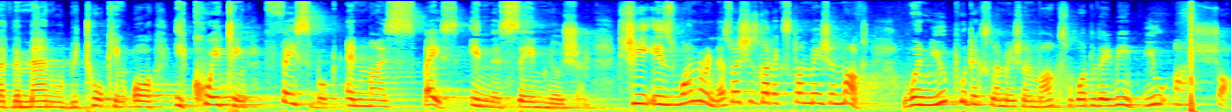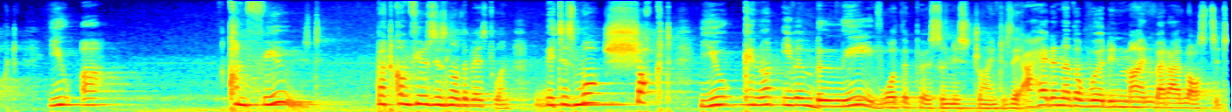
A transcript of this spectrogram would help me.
that the man would be talking or equating Facebook and MySpace in the same notion. She is wondering. That's why she's got exclamation marks. When you put exclamation marks, what do they mean? You are shocked. You are confused. But confused is not the best one. It is more shocked you cannot even believe what the person is trying to say. I had another word in mind, but I lost it.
